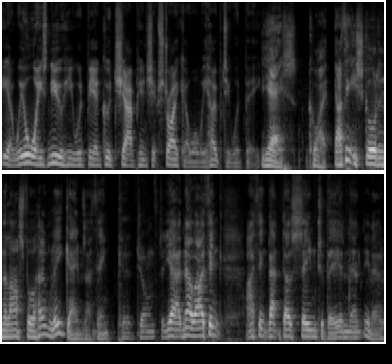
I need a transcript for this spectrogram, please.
you know, we always knew he would be a good championship striker. Well, we hoped he would be. Yes, quite. I think he scored in the last four home league games. I think, uh, John. Yeah, no, I think I think that does seem to be, and then you know,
